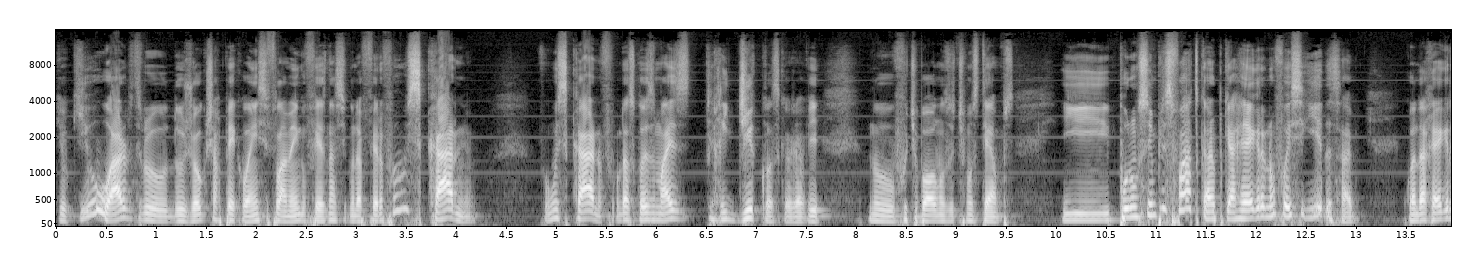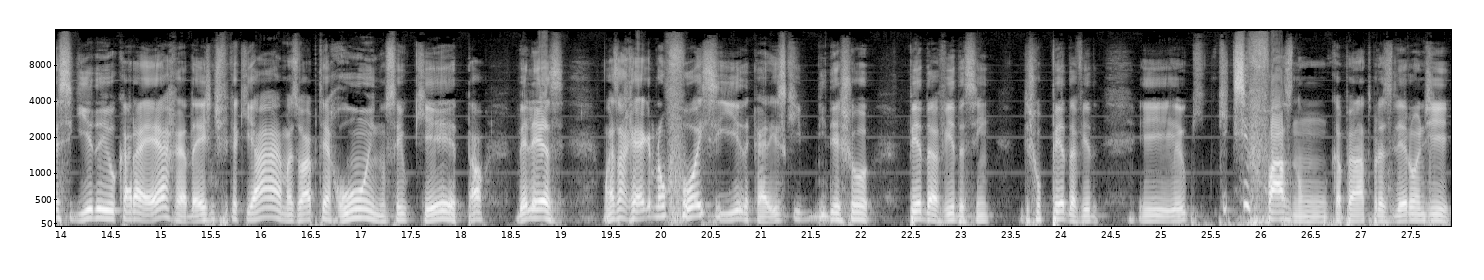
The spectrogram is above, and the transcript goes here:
Porque o que o árbitro do jogo Chapecoense Flamengo fez na segunda-feira foi um escárnio. Foi um escárnio, foi uma das coisas mais ridículas que eu já vi no futebol nos últimos tempos. E por um simples fato, cara, porque a regra não foi seguida, sabe? Quando a regra é seguida e o cara erra, daí a gente fica aqui, ah, mas o árbitro é ruim, não sei o que tal. Beleza. Mas a regra não foi seguida, cara. Isso que me deixou pé da vida, assim. Me deixou pé da vida. E o que, que, se faz num campeonato brasileiro onde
